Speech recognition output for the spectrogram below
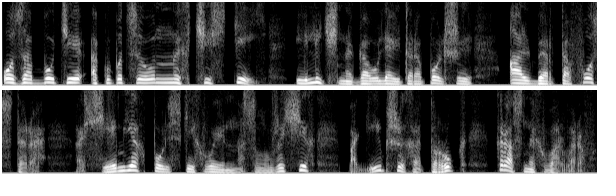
о заботе оккупационных частей и лично гауляйтера Польши Альберта Фостера о семьях польских военнослужащих, погибших от рук красных варваров.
